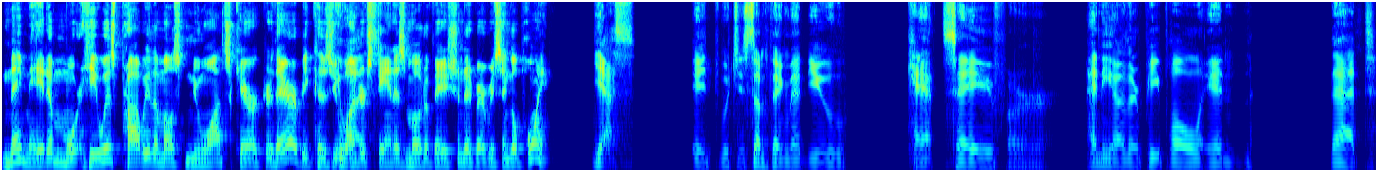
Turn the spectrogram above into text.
they made him more. He was probably the most nuanced character there because you understand his motivation at every single point. yes. It which is something that you can't say for many other people in that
